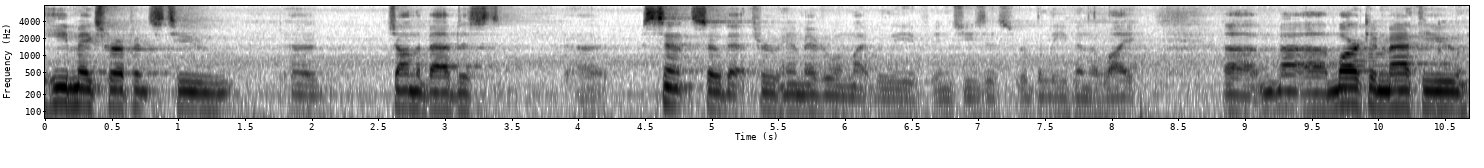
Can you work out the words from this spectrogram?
he makes reference to uh, John the Baptist uh, sent so that through him everyone might believe in Jesus or believe in the light. Uh, Mark and Matthew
